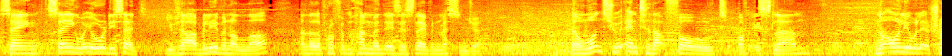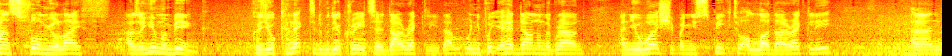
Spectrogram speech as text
Saying, saying what you already said. You've said, I believe in Allah and that the Prophet Muhammad is his slave and messenger. And once you enter that fold of Islam, not only will it transform your life as a human being, because you're connected with your Creator directly. That when you put your head down on the ground and you worship and you speak to Allah directly, and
